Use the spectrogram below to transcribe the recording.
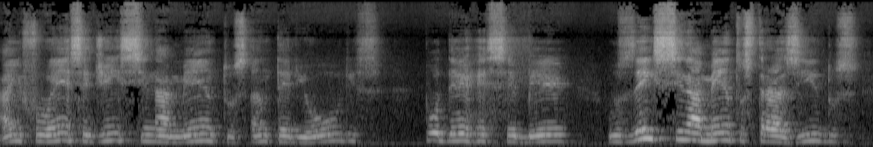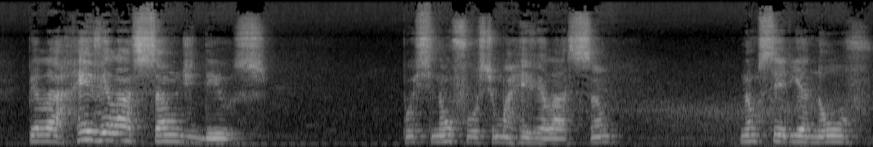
a influência de ensinamentos anteriores, poder receber os ensinamentos trazidos pela revelação de Deus. Pois se não fosse uma revelação, não seria novo,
